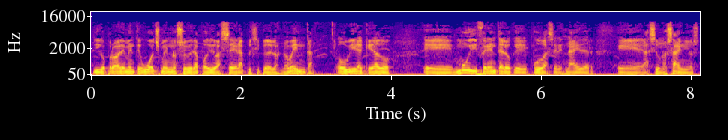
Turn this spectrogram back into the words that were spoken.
Digo, probablemente Watchmen no se hubiera podido hacer a principios de los 90, o hubiera quedado eh, muy diferente a lo que pudo hacer Snyder eh, hace unos años.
